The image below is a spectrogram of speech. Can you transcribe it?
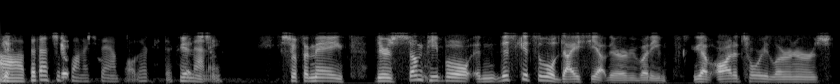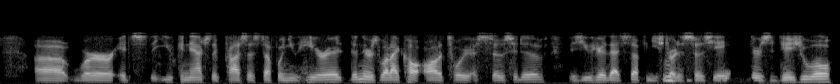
Uh, but that's just one example. There, there be many. So, if I may, there's some people, and this gets a little dicey out there, everybody. You have auditory learners uh, where it's that you can naturally process stuff when you hear it. Then there's what I call auditory associative, is you hear that stuff and you start mm-hmm. associating. There's visual.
